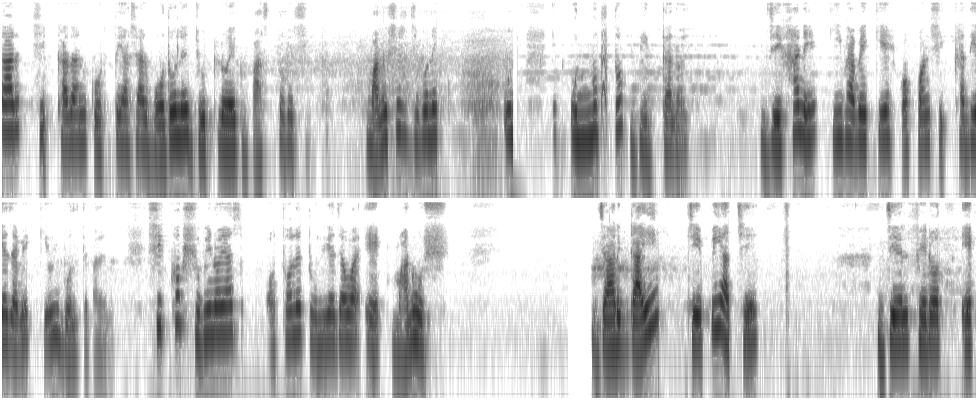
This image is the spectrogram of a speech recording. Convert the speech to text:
তার শিক্ষাদান করতে আসার বদলে জুটল এক বাস্তবের শিক্ষা। মানুষের জীবনে উন্মুক্ত বিদ্যালয়, যেখানে কীভাবে কে কখন শিক্ষা দিয়ে যাবে কেউই বলতে পারে না। শিক্ষক সুবিনয় আজ অথলে তলিয়ে যাওয়া এক মানুষ, যার গায়ে চেপে আছে জেল ফেরত এক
